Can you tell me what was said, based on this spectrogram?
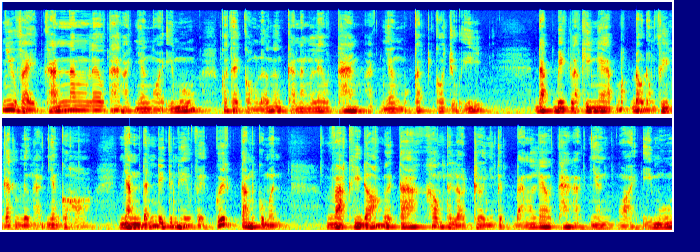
Như vậy, khả năng leo thang hạt nhân ngoài ý muốn có thể còn lớn hơn khả năng leo thang hạt nhân một cách có chủ ý. Đặc biệt là khi Nga bắt đầu động viên các lực lượng hạt nhân của họ nhằm đánh đi tín hiệu về quyết tâm của mình. Và khi đó người ta không thể loại trừ những kịch bản leo thang hạt nhân ngoài ý muốn.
